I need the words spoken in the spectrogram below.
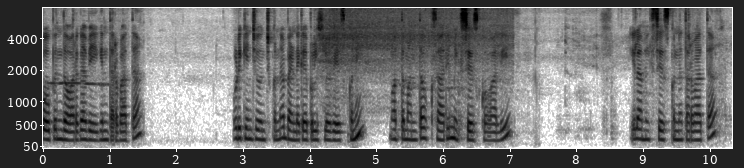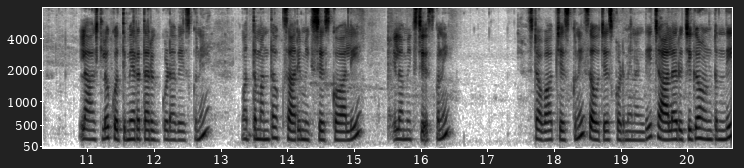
పోపుని దోరగా వేగిన తర్వాత ఉడికించి ఉంచుకున్న బెండకాయ పులుసులో వేసుకొని మొత్తం అంతా ఒకసారి మిక్స్ చేసుకోవాలి. ఇలా మిక్స్ చేసుకున్న తర్వాత లాస్ట్లో కొత్తిమీర తరుగు కూడా వేసుకుని మొత్తం అంతా ఒకసారి మిక్స్ చేసుకోవాలి. ఇలా మిక్స్ చేసుకుని స్టవ్ ఆఫ్ చేసుకుని సర్వ్ చేసుకోవడమేనండి. చాలా రుచిగా ఉంటుంది.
